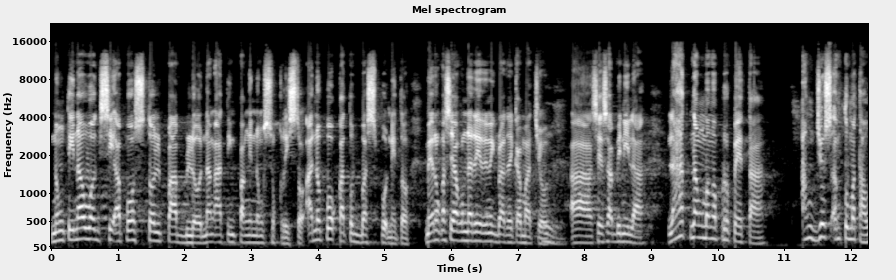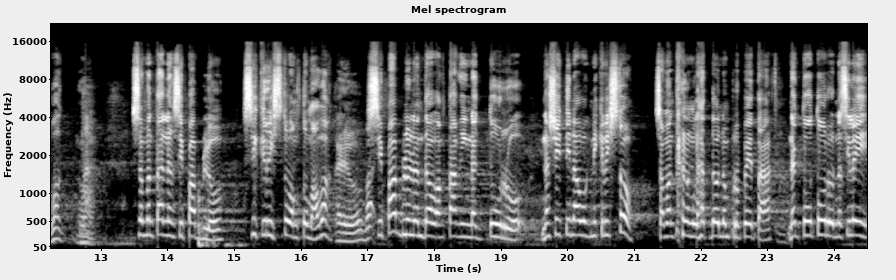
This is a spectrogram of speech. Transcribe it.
nung tinawag si Apostol Pablo ng ating Panginoong Sukristo. Ano po katumbas po nito? Meron kasi akong naririnig, Brother Camacho, ah, sinasabi nila, lahat ng mga propeta, ang Diyos ang tumatawag. Ah. Samantalang si Pablo, si Kristo ang tumawag. Ayo, ba- Si Pablo lang daw ang tanging nagturo na siya'y tinawag ni Kristo. Samantalang lahat daw ng propeta nagtuturo na sila'y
